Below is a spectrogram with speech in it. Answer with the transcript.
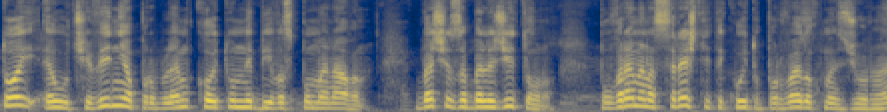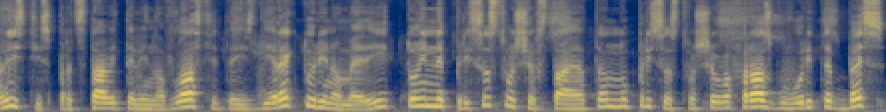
Той е очевидният проблем, който не бива споменаван. Беше забележително. По време на срещите, които проведохме с журналисти, с представители на властите и с директори на медии, той не присъстваше в стаята, но присъстваше в разговорите без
